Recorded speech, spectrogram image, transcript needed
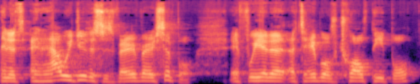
And it's and how we do this is very very simple. If we had a, a table of 12 people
